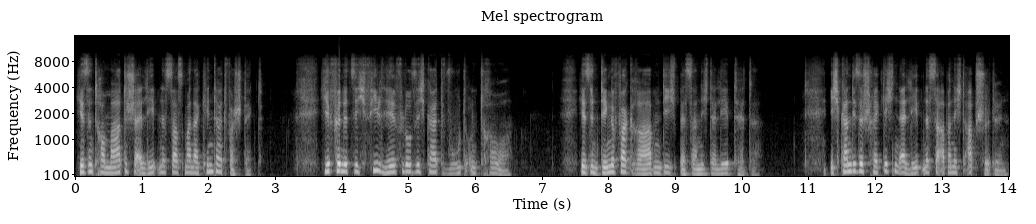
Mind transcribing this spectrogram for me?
Hier sind traumatische Erlebnisse aus meiner Kindheit versteckt. Hier findet sich viel Hilflosigkeit, Wut und Trauer. Hier sind Dinge vergraben, die ich besser nicht erlebt hätte. Ich kann diese schrecklichen Erlebnisse aber nicht abschütteln.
